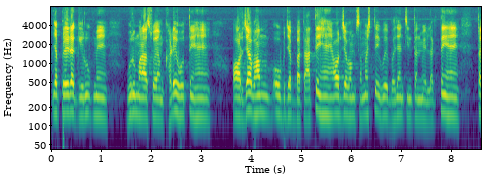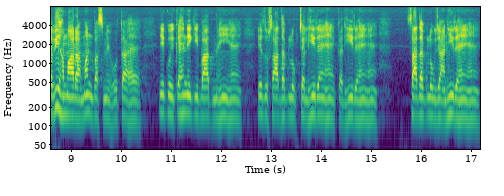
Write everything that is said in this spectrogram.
जब प्रेरक के रूप में गुरु महाराज स्वयं खड़े होते हैं और जब हम वो जब बताते हैं और जब हम समझते हुए भजन चिंतन में लगते हैं, तभी हमारा मन बस में होता है। ये कोई कहने की बात नहीं है। ये तो साधक लोग चल ही रहे हैं, कर ही रहे हैं, साधक लोग जान ही रहे हैं।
